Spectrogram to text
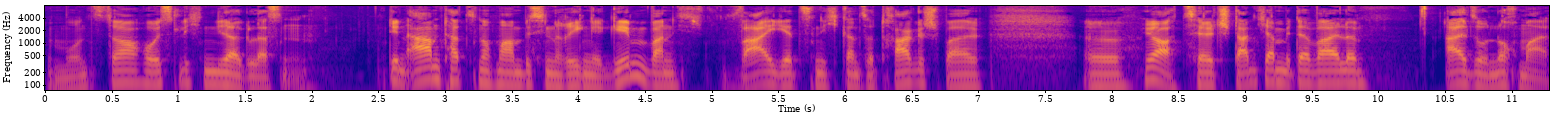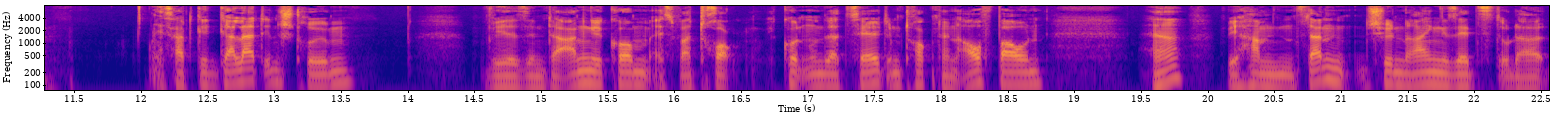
haben wir uns da häuslich niedergelassen. Den Abend hat es noch mal ein bisschen Regen gegeben, war, nicht, war jetzt nicht ganz so tragisch, weil äh, ja, Zelt stand ja mittlerweile. Also nochmal. Es hat gegallert in Strömen. Wir sind da angekommen. Es war trocken. Wir konnten unser Zelt im Trocknen aufbauen. Ja, wir haben uns dann schön reingesetzt oder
